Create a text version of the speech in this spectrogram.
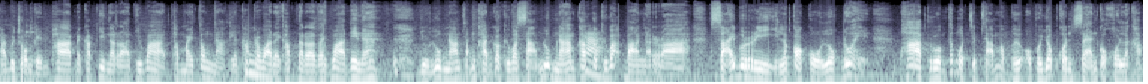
ท่านผู้ชมเห็นภาพนะครับที่นราธิวาสทำไมต้องหนักเลยครับอืมเพราะว่าอะไรครับนราธิวาสนี่นะ อยู่ลุ่มน้ำสำคัญก็คือว่าสามลุ่มน้ำครับ ค่ะ ก็คือว่าบางนารา สายบุรีแล้วก็โกโลกด้วย ภาพรวมทั้งหมด 13อำเภออพยพคนแสนกว่าคนละครับ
